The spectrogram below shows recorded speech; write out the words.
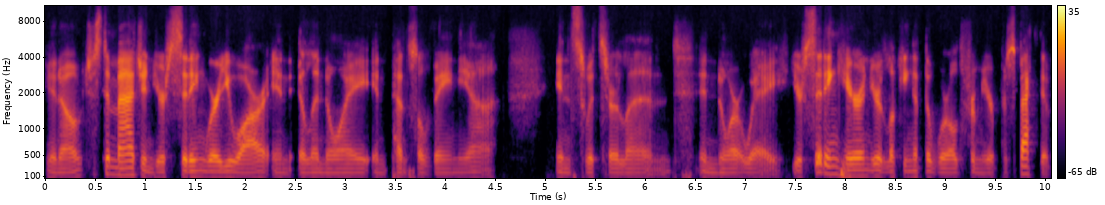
You know, just imagine you're sitting where you are in Illinois, in Pennsylvania, in Switzerland, in Norway. You're sitting here and you're looking at the world from your perspective.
